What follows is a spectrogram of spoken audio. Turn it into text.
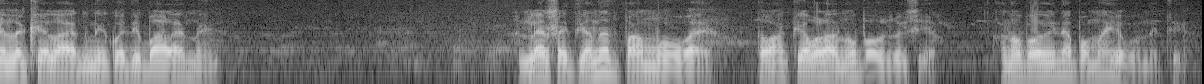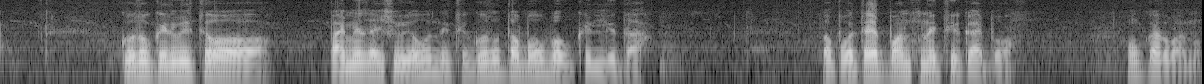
એ લખેલા અગ્નિ કોઈ દી બાળે નહીં. એટલે સત્યને જ પામવું હોય તો આ કેવળ અનુભવ જોઈશે. અનુભવ એને પમાય એવું નથી. ગુરુ કરવી તો પામી જઈશું એવું નથી. ગુરુ તો બહુ બહુ કરી લીધા. તો પોતે પંથ નથી કાપ્યો. શું કરવાનું?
